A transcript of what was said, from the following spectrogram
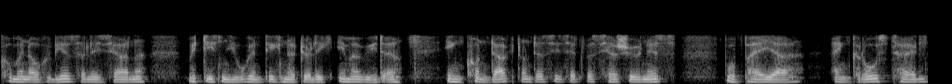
kommen auch wir Salesianer mit diesen Jugendlichen natürlich immer wieder in Kontakt und das ist etwas sehr Schönes, wobei ja ein Großteil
